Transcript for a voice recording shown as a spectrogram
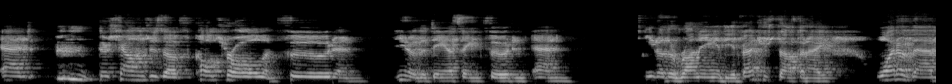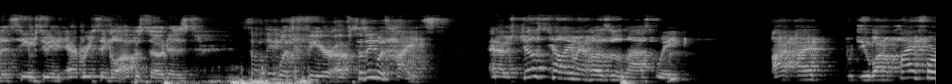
And there's challenges of cultural and food and, you know, the dancing food and, and, you know, the running and the adventure stuff. And I, one of them, it seems to be in every single episode is something with fear of something with heights. And I was just telling my husband last week, I, I would you want to apply for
